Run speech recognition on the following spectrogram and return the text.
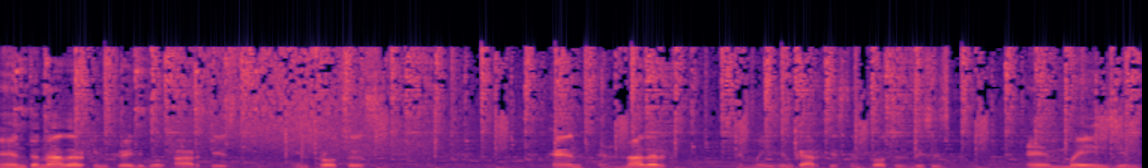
and another incredible artist in process and another amazing artist in process. This is amazing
